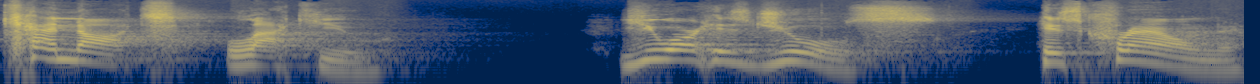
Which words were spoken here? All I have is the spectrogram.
cannot lack you. You are his jewels, his crown.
